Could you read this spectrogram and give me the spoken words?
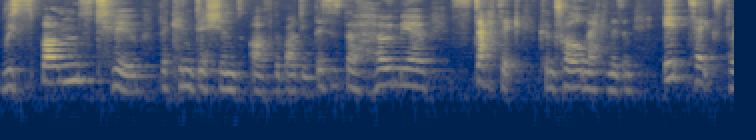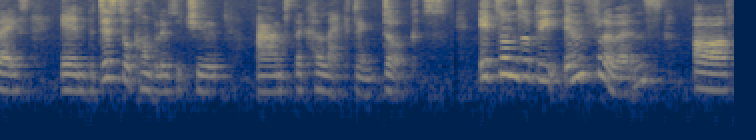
responds to the conditions of the body. This is the homeostatic control mechanism. It takes place in the distal convoluted tube and the collecting ducts. It's under the influence of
